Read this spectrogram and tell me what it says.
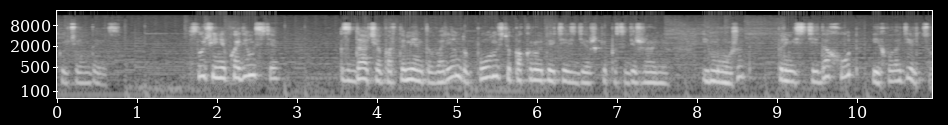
включая НДС. В случае необходимости Сдача апартаментов в аренду полностью покроет эти издержки по содержанию и может принести доход их владельцу.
